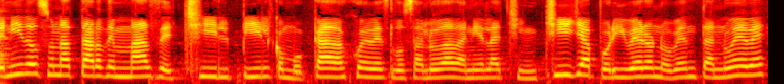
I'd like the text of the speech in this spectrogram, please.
Bienvenidos una tarde más de Chill Pill. Como cada jueves los saluda Daniela Chinchilla por Ibero 99,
